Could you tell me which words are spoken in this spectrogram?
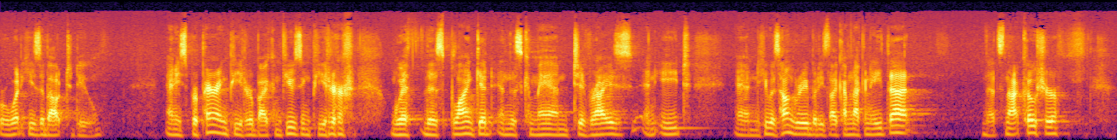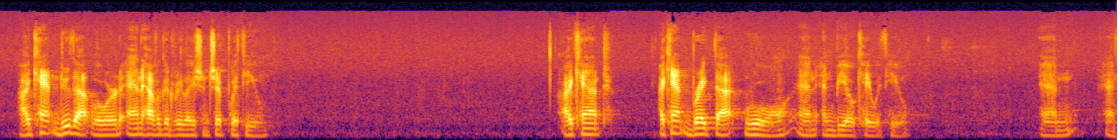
for what he's about to do. And he's preparing Peter by confusing Peter with this blanket and this command to rise and eat. And he was hungry, but he's like, I'm not going to eat that. That's not kosher. I can't do that, Lord, and have a good relationship with you. I can't, I can't break that rule and, and be okay with you. And, and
